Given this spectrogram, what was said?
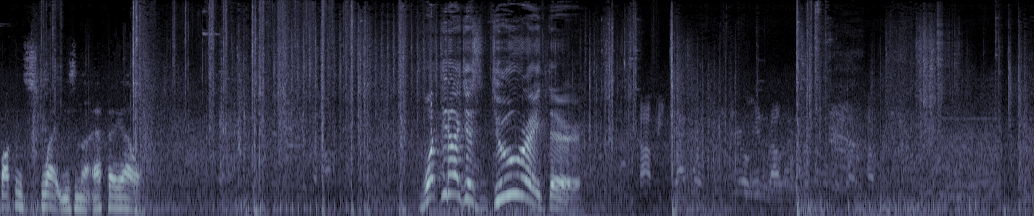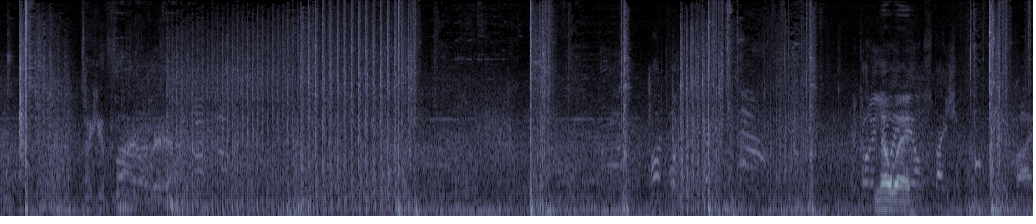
fucking sweat using the FAL? what did I just do right there? No way. on station. Right,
